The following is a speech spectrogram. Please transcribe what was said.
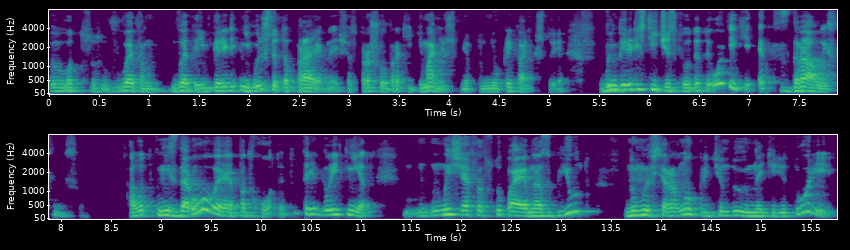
вот в этом, в этой империалистической, не говорю, что это правильно, я сейчас прошу обратить внимание, чтобы меня не упрекали, что я в империалистической вот этой логике это здравый смысл. А вот нездоровый подход, это говорит нет, мы сейчас отступаем, нас бьют, но мы все равно претендуем на территории,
